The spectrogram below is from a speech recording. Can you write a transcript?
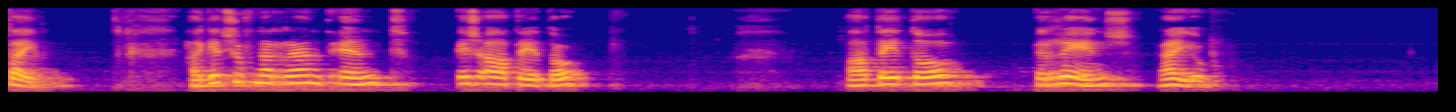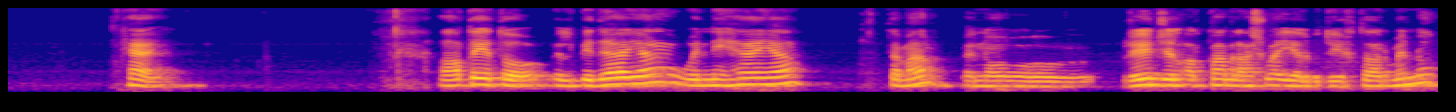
طيب. حكيت شفنا ال randint. إيش أعطيته؟ أعطيته ال range. هيو. هاي. أعطيته البداية والنهاية. تمام؟ إنه range الأرقام العشوائية اللي بده يختار منه.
